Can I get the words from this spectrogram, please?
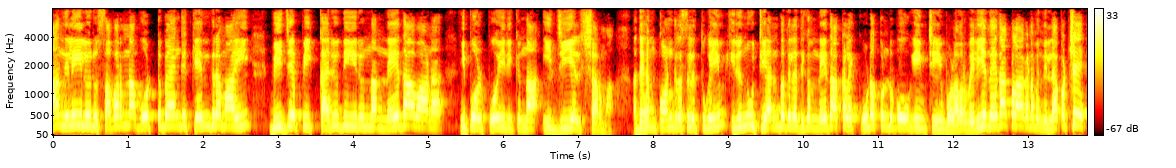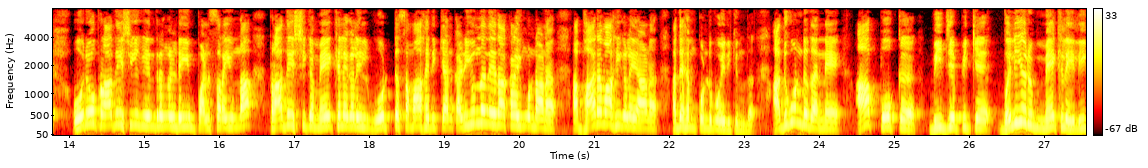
ആ നിലയിൽ ഒരു സവർണ വോട്ട് ബാങ്ക് കേന്ദ്രമായി ബി ജെ പി കരുതിയിരുന്ന നേതാവാണ് ഇപ്പോൾ പോയിരിക്കുന്ന ഈ ജി എൽ ശർമ്മ. അദ്ദേഹം കോൺഗ്രസിലെത്തുകയും ഇരുന്നൂറ്റി അൻപതിലധികം നേതാക്കളെ കൂടെ കൊണ്ടുപോവുകയും ചെയ്യുമ്പോൾ അവർ വലിയ നേതാക്കളാകണമെന്നില്ല. പക്ഷേ ഓരോ പ്രാദേശിക കേന്ദ്രങ്ങളുടെയും പൾസറിയുന്ന പ്രാദേശിക മേഖലകളിൽ വോട്ട് സമാഹരിക്കാൻ കഴിയുന്ന നേതാക്കളെയും കൊണ്ടാണ് ആ ഭാരവാഹികളെയാണ് അദ്ദേഹം കൊണ്ടുപോയിരിക്കുന്നത്. അതുകൊണ്ട് തന്നെ ആ പോക്ക് ബി ജെ പിക്ക് വലിയൊരു മേഖലയിൽ ഈ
